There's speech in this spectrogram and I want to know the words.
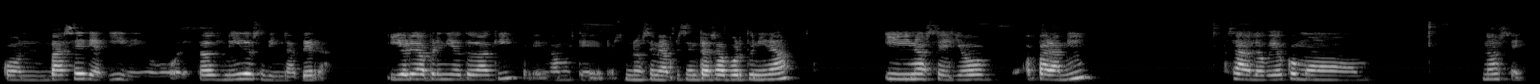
con base de allí, de, o de Estados Unidos o de Inglaterra. Y yo lo he aprendido todo aquí, porque digamos que pues, no se me ha presentado esa oportunidad. Y no sé, yo, para mí, o sea, lo veo como, no sé,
